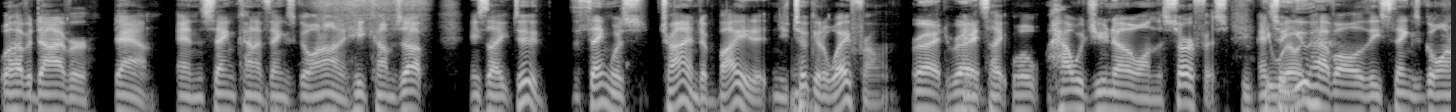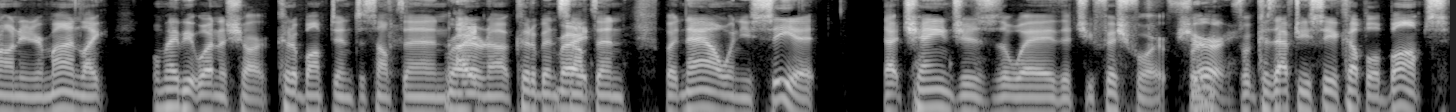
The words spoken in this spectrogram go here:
we'll have a diver down and the same kind of things going on, and he comes up, he's like, dude, the thing was trying to bite it, and you took it away from him. Right, And right. it's like, well, how would you know on the surface? You- and you so will. you have all of these things going on in your mind, like, well, maybe it wasn't a shark. Could have bumped into something. I Right. don't know. It could have been Right. something. But now when you see it, that changes the way that you fish for it. Sure. Because after you see a couple of bumps,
